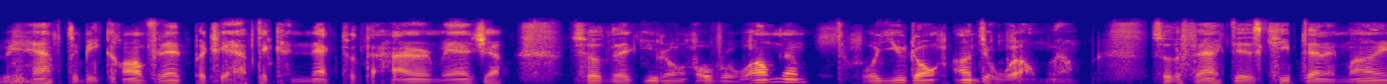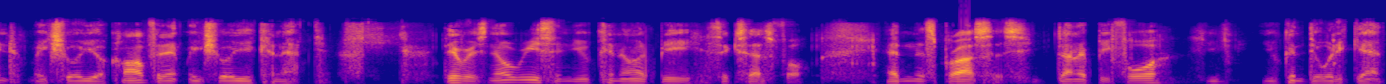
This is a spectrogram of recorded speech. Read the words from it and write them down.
You have to be confident, but you have to connect with the hiring manager so that you don't overwhelm them or you don't underwhelm them. So the fact is, keep that in mind. Make sure you're confident. Make sure you connect. There is no reason you cannot be successful in this process. You've done it before. You've you can do it again.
